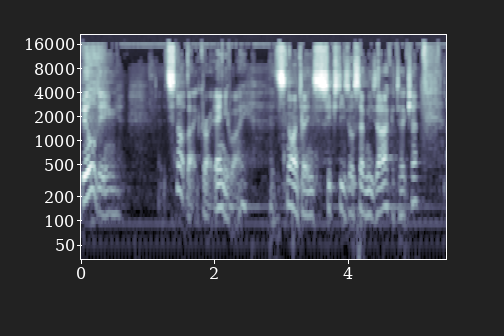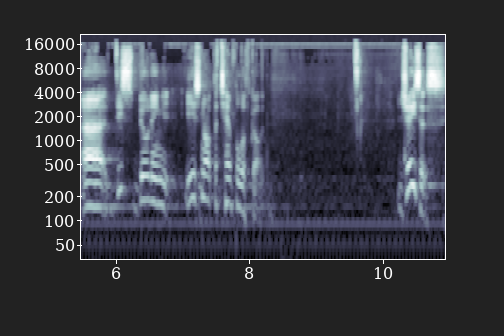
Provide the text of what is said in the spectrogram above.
building, it's not that great anyway. It's 1960s or 70s architecture. Uh, this building is not the temple of God. Jesus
